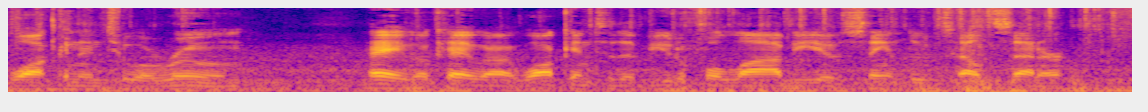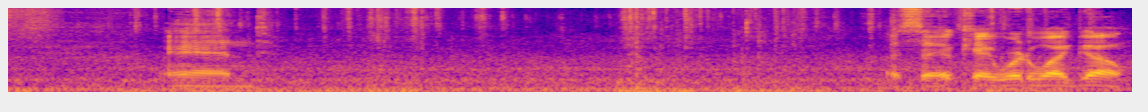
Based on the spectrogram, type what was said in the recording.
walking into a room. Hey, okay, well, I walk into the beautiful lobby of St. Luke's Health Center and I say, okay, where do I go?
